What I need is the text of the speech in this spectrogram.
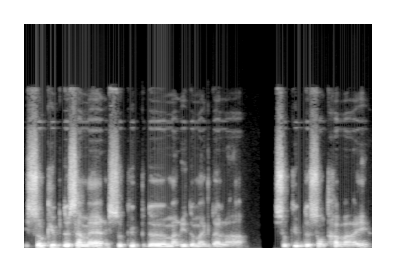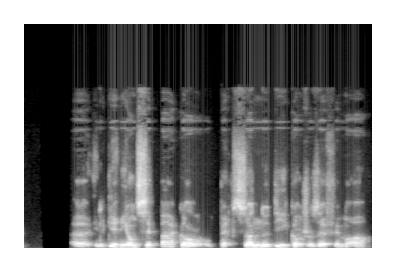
il s'occupe de sa mère, il s'occupe de Marie de Magdala, s'occupe de son travail. Euh, il guérit, on ne sait pas quand, personne ne dit quand Joseph est mort.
